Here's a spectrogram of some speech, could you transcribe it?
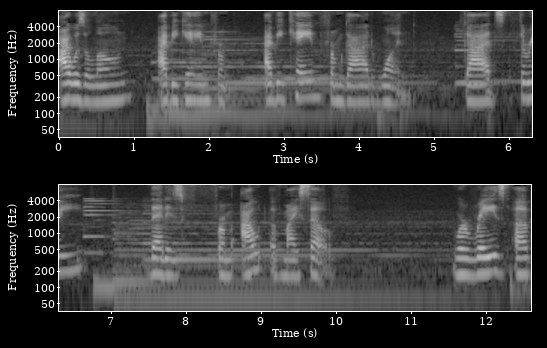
I was alone. I became from I became from God one. God's three that is from out of myself were raised up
